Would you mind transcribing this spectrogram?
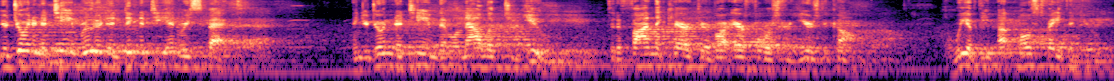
You're joining a team rooted in dignity and respect. And you're joining a team that will now look to you to define the character of our Air Force for years to come. We have the utmost faith in you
